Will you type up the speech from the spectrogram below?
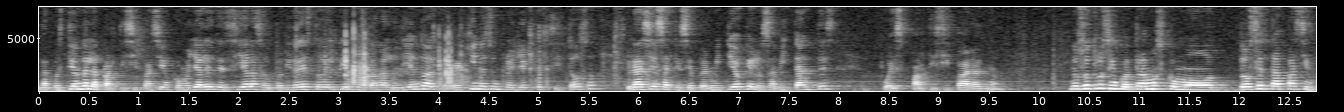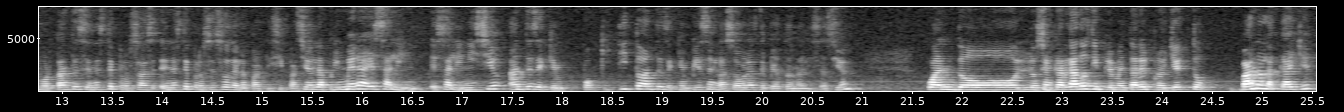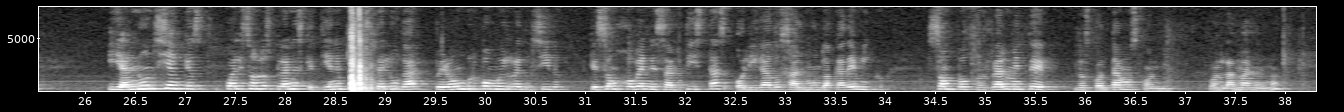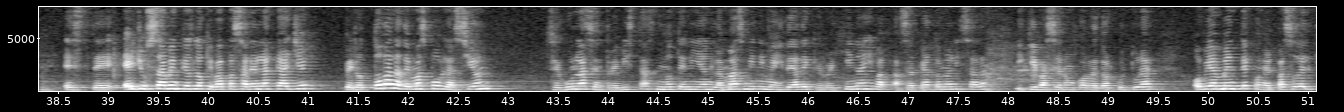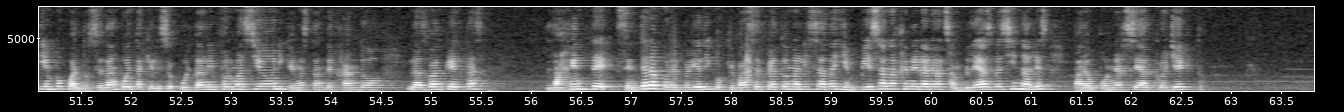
la cuestión de la participación, como ya les decía, las autoridades todo el tiempo están aludiendo a que Regina es un proyecto exitoso gracias a que se permitió que los habitantes pues participaran, ¿no? Nosotros encontramos como dos etapas importantes en este proceso, en este proceso de la participación. La primera es al, es al inicio, antes de que, poquitito antes de que empiecen las obras de peatonalización, cuando los encargados de implementar el proyecto van a la calle y anuncian qué cuáles son los planes que tienen para este lugar, pero un grupo muy reducido, que son jóvenes artistas o ligados al mundo académico. Son pocos, realmente los contamos con, con la mano, ¿no? Este, ellos saben qué es lo que va a pasar en la calle, pero toda la demás población, según las entrevistas, no tenían la más mínima idea de que Regina iba a ser peatonalizada y que iba a ser un corredor cultural. Obviamente, con el paso del tiempo, cuando se dan cuenta que les ocultan la información y que no están dejando las banquetas, la gente se entera por el periódico que va a ser peatonalizada y empiezan a generar asambleas vecinales para oponerse al proyecto.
